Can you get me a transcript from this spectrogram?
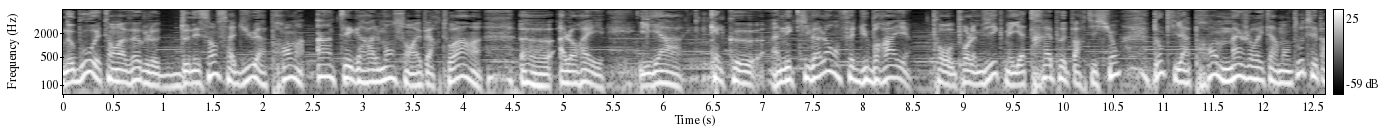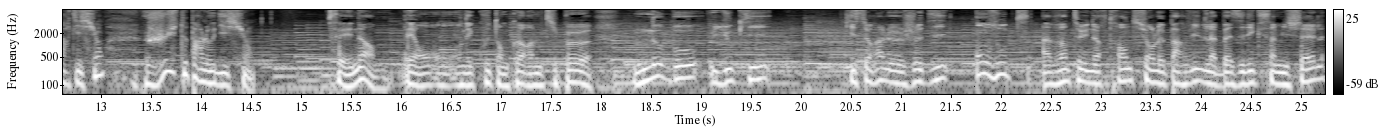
Nobu, étant aveugle de naissance, a dû apprendre intégralement son répertoire euh, à l'oreille. Il y a quelques un équivalent en fait du braille pour pour la musique, mais il y a très peu de partitions, donc il apprend majoritairement toutes ses partitions juste par l'audition. C'est énorme. Et on, écoute encore un petit peu Nobu Yuki qui sera le jeudi 11 août à 21h30 sur le parvis de la basilique Saint-Michel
